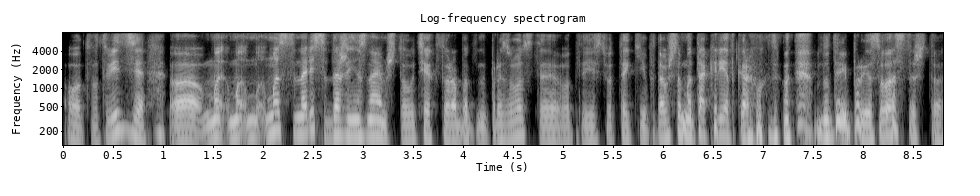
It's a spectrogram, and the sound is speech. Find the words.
Вот, вот видите, э, мы, мы, мы сценаристы даже не знаем, что у тех, кто работает на производстве, вот есть вот такие, потому что мы так редко работаем внутри производства, что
